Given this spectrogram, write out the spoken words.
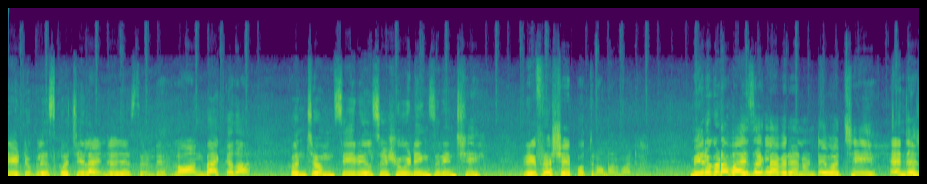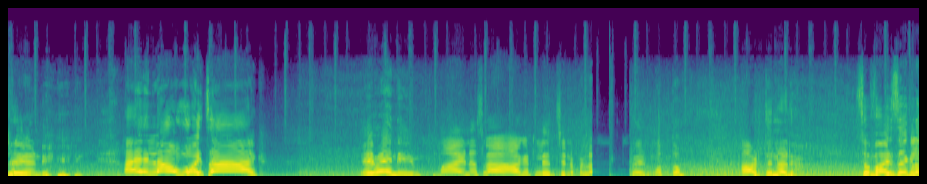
నేటివ్ ప్లేస్కి వచ్చి ఇలా ఎంజాయ్ చేస్తుంటే. లాంగ్ బ్యాక్ కదా. కొంచెం సీరియల్స్ షూటింగ్స్ నుంచి రిఫ్రెష్ అయిపోతున్నాం అనమాట మీరు కూడా వైజాగ్లో ఎవరైనా ఉంటే వచ్చి ఎంజాయ్ చేయండి. ఐ లవ్ వైజాగ్ ఏమైంది? మా ఆయన అసలు ఆగట్లేదు చిన్నపిల్ల మొత్తం ఆడుతున్నాడు. సో వైజాగ్లో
